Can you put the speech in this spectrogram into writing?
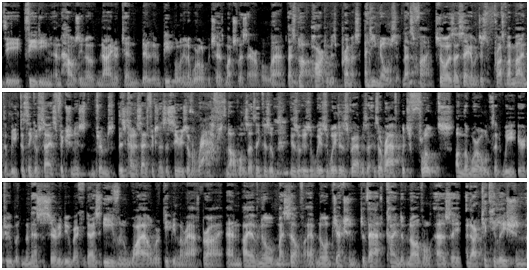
the feeding and housing of nine or ten billion people in a world which has much less arable land. That's not part of his premise, and he knows it. that's fine. So, as I say, it would just cross my mind that we to think of science fiction as in terms this kind of science fiction as a series of raft novels novels, I think, is a mm-hmm. is a, is a, is a way to describe it. Is a, is a raft which floats on the world that we hear to, but necessarily do recognize, even while we're keeping the raft dry. And I have no myself, I have no objection to that kind of novel as a an articulation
